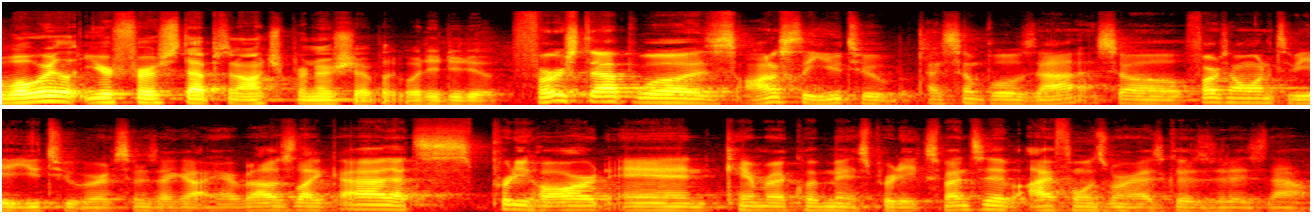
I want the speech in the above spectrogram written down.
What were your first steps in entrepreneurship? Like, what did you do? First step was honestly YouTube, as simple as that. So first I wanted to be a YouTuber as soon as I got here, but I was like, ah, that's pretty hard and camera equipment is pretty expensive. iPhones weren't as good as it is now.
